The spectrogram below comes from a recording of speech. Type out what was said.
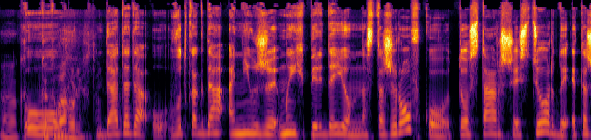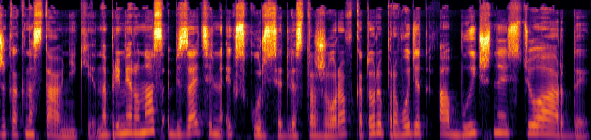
э, как, О, какова роль их там? Да-да-да. Вот когда они уже, мы их передаем на стажировку, то старшие стюарды, это же как наставники. Например, у нас обязательно экскурсия для стажеров, которые проводят обычные стюарды,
